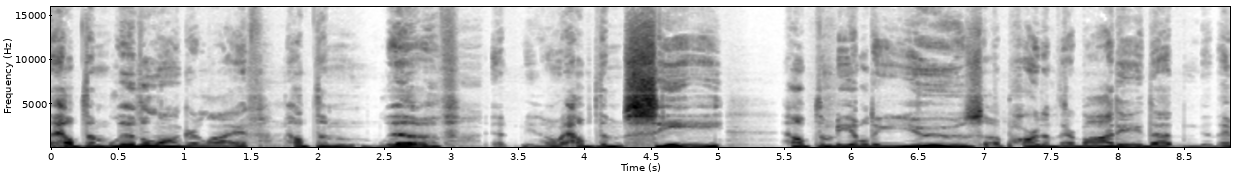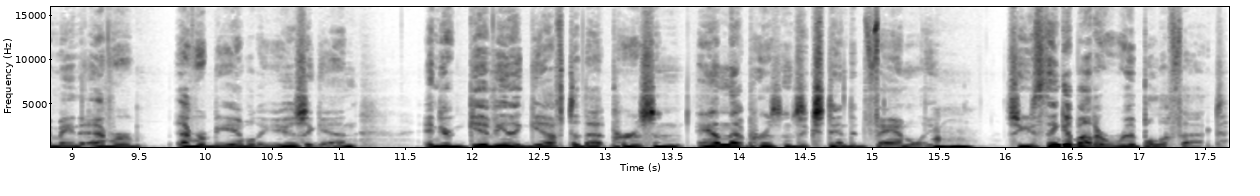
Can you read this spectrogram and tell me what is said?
To help them live a longer life, help them live, you know, help them see, help them be able to use a part of their body that they may never ever be able to use again. And you're giving a gift to that person and that person's extended family. Mm-hmm. So you think about a ripple effect,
